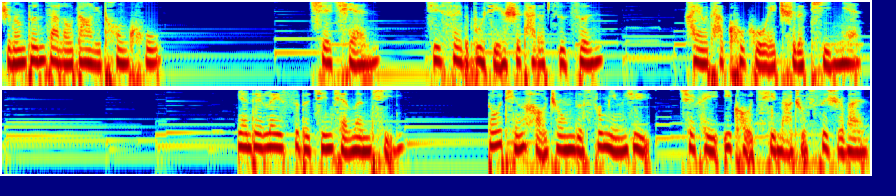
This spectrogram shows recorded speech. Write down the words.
只能蹲在楼道里痛哭。缺钱，击碎的不仅是他的自尊，还有他苦苦维持的体面。面对类似的金钱问题，都挺好中的苏明玉却可以一口气拿出四十万。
